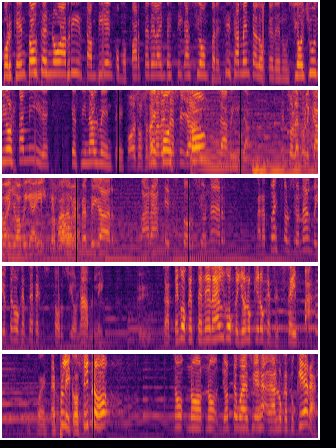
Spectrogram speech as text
¿por qué entonces no abrir también como parte de la investigación precisamente lo que denunció Junior Ramírez, que finalmente No, le costó la vida? Eso le explicaba yo a Abigail, que ahora investigar. para extorsionar, para tú extorsionarme, yo tengo que ser extorsionable. Sí. O sea, tengo que tener algo que yo no quiero que se sepa. Supuesto. ¿Me explico? Si no, no, no, no, yo te voy a decir haz lo que tú quieras.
